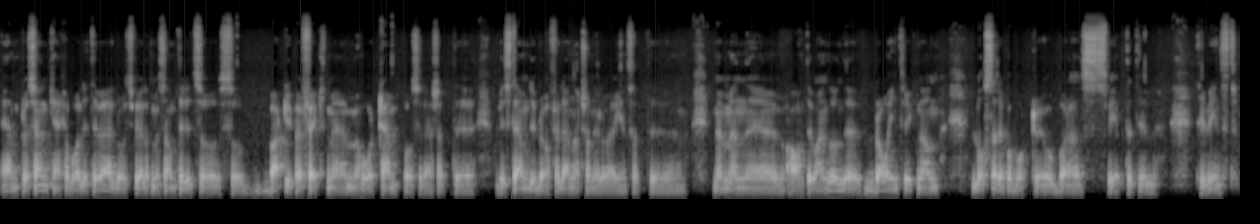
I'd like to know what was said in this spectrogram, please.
eh, en procent kanske var lite väl lågt spelat men samtidigt så, så vart det ju perfekt med, med hårt tempo och sådär så att eh, och det stämde ju bra för Lennartsson hela vägen. Så att, men, men ja, det var ändå ett bra intryck när han lossade på bortre och bara svepte till, till vinst.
